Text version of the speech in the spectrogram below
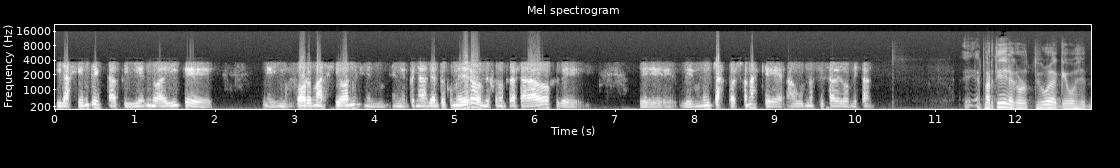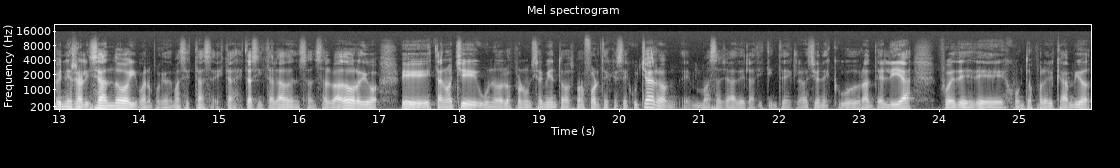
y la gente está pidiendo ahí que eh, información en, el penal de Alto Comedero, donde fueron trasladados de, de muchas personas que aún no se sabe dónde están. Eh, a partir de la cobertura que vos venís realizando, y bueno, porque además estás, estás, estás instalado en San Salvador, digo, eh, esta noche uno de los pronunciamientos más fuertes que se escucharon, eh, más allá de las distintas declaraciones que hubo durante el día, fue desde Juntos por el Cambio,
